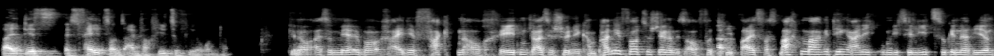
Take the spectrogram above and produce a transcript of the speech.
weil das, es fällt sonst einfach viel zu viel runter. Genau, also mehr über reine Fakten auch reden. Eine schöne Kampagne vorzustellen und es auch Vertrieb ja. weiß, was macht Marketing eigentlich, um diese Leads zu generieren.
